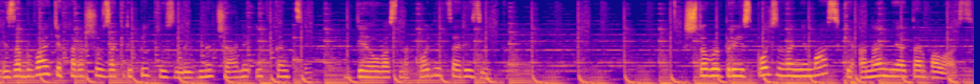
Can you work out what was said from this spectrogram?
Не забывайте хорошо закрепить узлы в начале и в конце, где у вас находится резинка, чтобы при использовании маски она не оторвалась.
